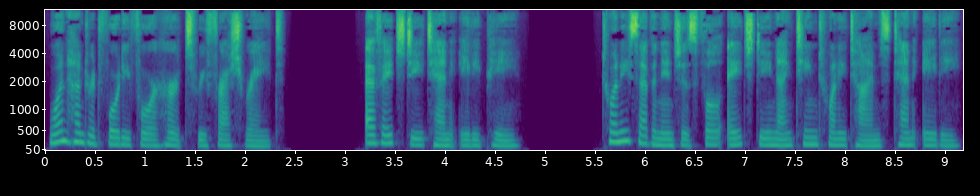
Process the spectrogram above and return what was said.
144 Hz refresh rate, FHD 1080p, 27 inches Full HD 1920 x 1080,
